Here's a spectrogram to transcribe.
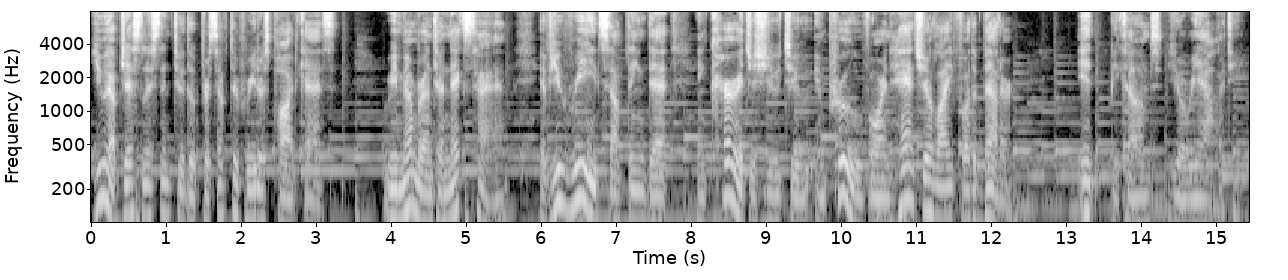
You have just listened to the Perceptive Readers Podcast. Remember, until next time, if you read something that encourages you to improve or enhance your life for the better, it becomes your reality.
